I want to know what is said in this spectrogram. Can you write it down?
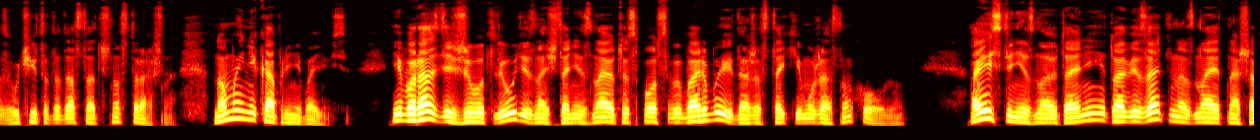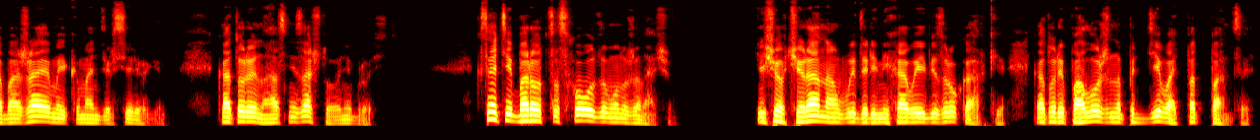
Звучит это достаточно страшно, но мы ни капли не боимся. Ибо раз здесь живут люди, значит, они знают и способы борьбы даже с таким ужасным холодом. А если не знают они, то обязательно знает наш обожаемый командир Серегин, который нас ни за что не бросит. Кстати, бороться с холодом он уже начал. Еще вчера нам выдали меховые безрукавки, которые положено поддевать под панцирь,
